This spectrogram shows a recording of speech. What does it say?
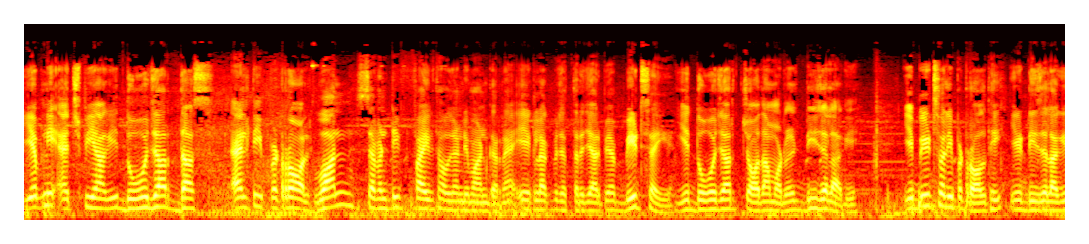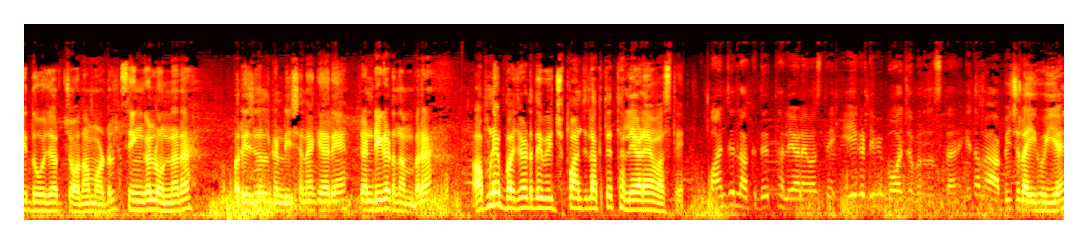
ये अपनी HP आ गई 2010 एल पेट्रोल 175,000 डिमांड कर रहे हैं एक लाख पचहत्तर हज़ार रुपया बीट्स है। ये 2014 मॉडल डीजल आ गई। ये बीट्स वाली पेट्रोल थी ये डीजल आ गई 2014 ਮਾਡਲ ਸਿੰਗਲ ਓਨਰ ਹੈ ओरिजिनल ਕੰਡੀਸ਼ਨ ਹੈ ਕਹਿ ਰਹੇ हैं ਚੰਡੀਗੜ੍ਹ ਨੰਬਰ ਹੈ ਆਪਣੇ ਬਜਟ ਦੇ ਵਿੱਚ 5 ਲੱਖ ਤੇ ਥੱਲੇ ਵਾਲਿਆਂ ਵਾਸਤੇ 5 ਲੱਖ ਦੇ ਥੱਲੇ ਵਾਲਿਆਂ ਵਾਸਤੇ ਇਹ ਗੱਡੀ ਵੀ ਬਹੁਤ ਜ਼ਬਰਦਸਤ ਹੈ ਇਹ ਤਾਂ ਮੈਂ ਆਪ ਹੀ ਚਲਾਈ ਹੋਈ ਹੈ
